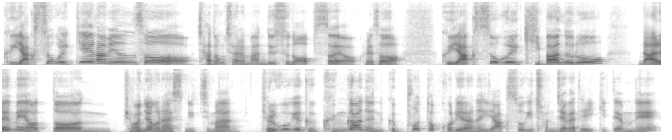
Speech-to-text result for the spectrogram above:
그 약속을 깨가면서 자동차를 만들 수는 없어요. 그래서 그 약속을 기반으로 나름의 어떤 변형을 할 수는 있지만 결국에 그 근간은 그 프로토콜이라는 약속이 전제가 돼 있기 때문에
